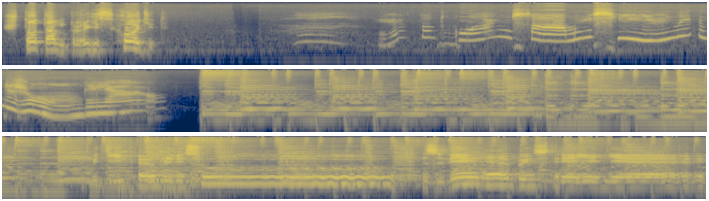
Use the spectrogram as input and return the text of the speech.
что там происходит. Этот конь самый сильный в джунглях. В диком лесу зверя быстрее нет.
